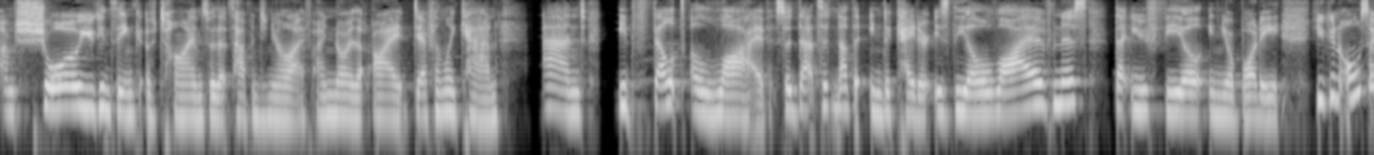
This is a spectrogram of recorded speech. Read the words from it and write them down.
I'm sure you can think of times where that's happened in your life. I know that I definitely can. And it felt alive. So that's another indicator is the aliveness that you feel in your body. You can also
